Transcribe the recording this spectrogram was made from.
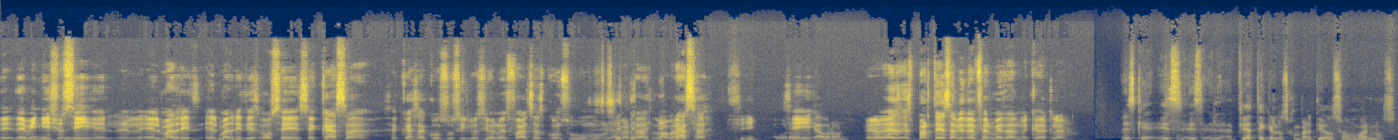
De, de Vinicius sí, el, el- el Madrid, el madridismo se, se casa, se casa con sus ilusiones falsas, con su humo, la verdad, lo abraza. Sí, cabrón, Sí. cabrón. Pero es, es parte de esa misma enfermedad, me queda claro. Es que es, es- fíjate que los comparativos son buenos.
